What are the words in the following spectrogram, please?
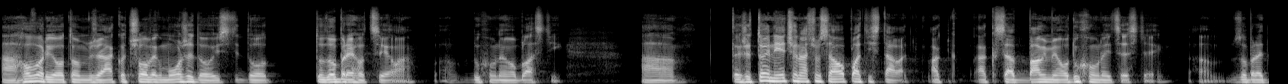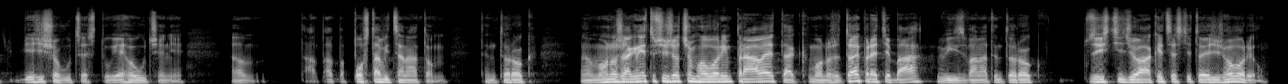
A hovorí o tom, že ako človek môže dojsť do, do dobrého cieľa v duchovnej oblasti. A, takže to je niečo, na čom sa oplatí stavať, ak, ak sa bavíme o duchovnej ceste. A zobrať Ježišovú cestu, jeho učenie a, a postaviť sa na tom tento rok. Možno, že ak netušíš, o čom hovorím práve, tak možno, že to je pre teba výzva na tento rok zistiť, že o akej ceste to Ježiš hovoril.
